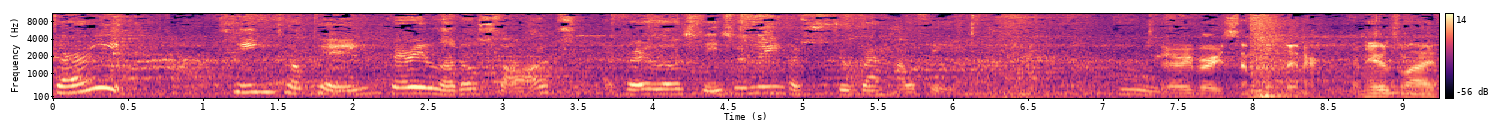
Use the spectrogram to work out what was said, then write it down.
Very clean cooking, very little salt, very little seasoning, but super healthy. Mm. Very, very simple dinner. And here's mine.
